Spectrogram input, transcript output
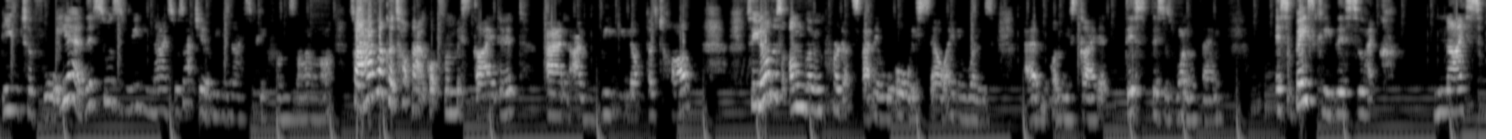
beautiful. But yeah this was really nice. It was actually a really nice pick from zara. So i have like a top that i got from Missguided and i really love the top. So you know those ongoing products that they will always sell anyways um, on Missguided this this is one of them. It's basically this like nice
